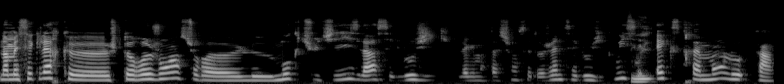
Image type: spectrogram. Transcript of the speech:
Non, mais c'est clair que je te rejoins sur euh, le mot que tu utilises là, c'est logique. L'alimentation cétogène, c'est logique. Oui, c'est extrêmement. Enfin,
